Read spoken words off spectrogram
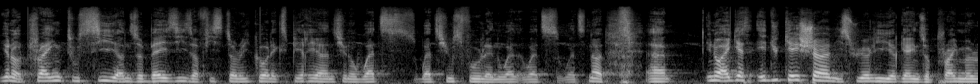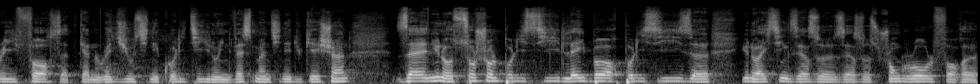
you know, trying to see on the basis of historical experience, you know, what's, what's useful and what, what's, what's not. Um, you know, I guess education is really again the primary force that can reduce inequality. You know, investment in education. Then, you know, social policy, labor policies. Uh, you know, I think there's a, there's a strong role for, uh,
